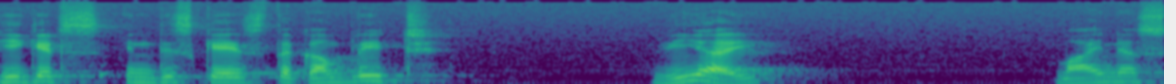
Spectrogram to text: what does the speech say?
he gets in this case the complete V i minus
